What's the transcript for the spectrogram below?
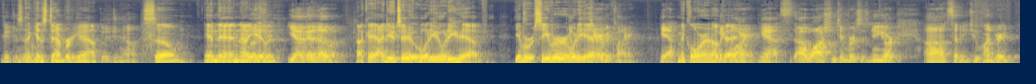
Good to know. against Denver. Yeah. Good to know. So and then uh, have, yeah, I've got another one. okay, I do too. What do you What do you have? You have a receiver? Or what do you have? Terry McLaurin. Yeah. McLaurin. Okay. McLaurin. Yes. Uh, Washington versus New York, uh, 7,200.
